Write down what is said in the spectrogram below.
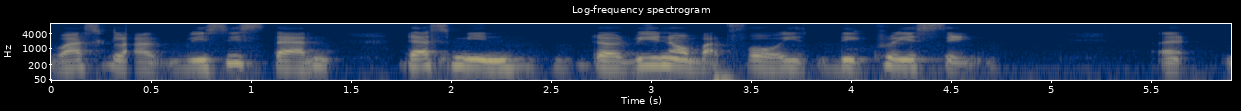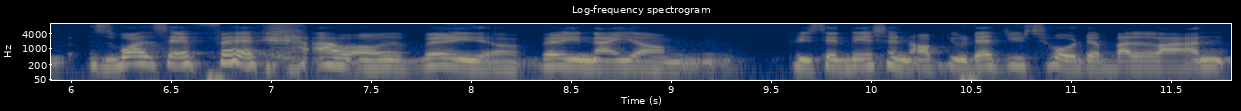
vascular resistance, that means the renal blood flow is decreasing. Uh, what's the effect? Our very uh, very nice um, presentation of you that you show the balance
